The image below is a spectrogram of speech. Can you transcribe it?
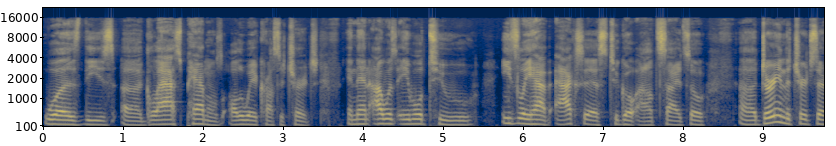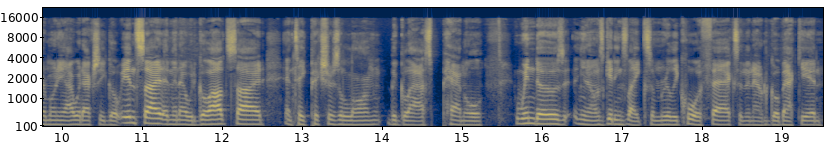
was these uh, glass panels all the way across the church, and then I was able to easily have access to go outside. So uh, during the church ceremony, I would actually go inside and then I would go outside and take pictures along the glass panel windows. You know, I was getting like some really cool effects, and then I would go back in,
